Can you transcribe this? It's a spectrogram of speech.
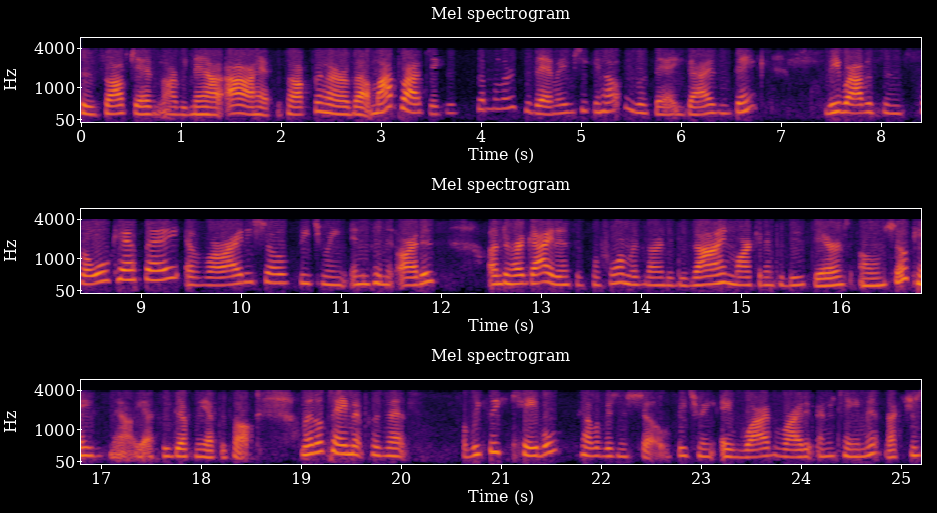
to soft jazz and R&B. Now, I have to talk to her about my project. It's similar to that. Maybe she can help me with that, you guys. You think? Dee Robinson's Soul Cafe, a variety show featuring independent artists. Under her guidance, the performers learn to design, market, and produce their own showcases now. Yes, we definitely have to talk. Little Entertainment presents a weekly cable television show featuring a wide variety of entertainment, lectures,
